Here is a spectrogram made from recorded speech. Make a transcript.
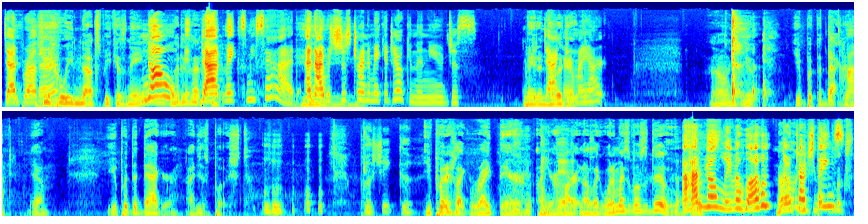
dead brother. He, we not speak his name. no, what is that? that makes me sad. And I was just trying to make a joke, and then you just put made a dagger joke. in my heart. No, you you put the dagger. Yeah, you put the dagger. I just pushed. Push it good. You put it like right there on your did. heart, and I was like, "What am I supposed to do?" I don't know. Leave it alone. No, don't touch can- things. It looks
